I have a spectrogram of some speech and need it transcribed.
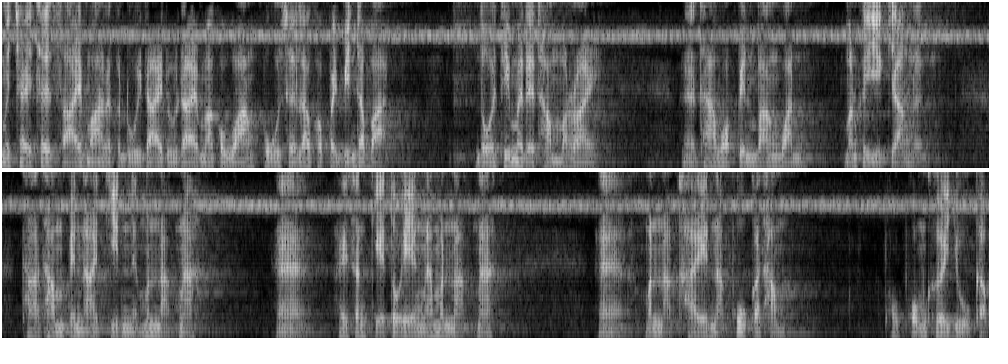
ไม่ใช่ใช้สายมาแล้วก็ดูดายดูดายมาก็วางปูเสร็จแล้วก็ไปบินทบาทโดยที่ไม่ได้ทำอะไร ถ้าว่าเป็นบางวันมันก็อีกอย่างหนึ่ง ถ้าทำเป็นอาจินเนี่ยมันหนักนะให้สังเกตตัวเองนะมันหนักนะมันหนักใครหนักผู้กระทำเพราะผมเคยอยู่กับ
